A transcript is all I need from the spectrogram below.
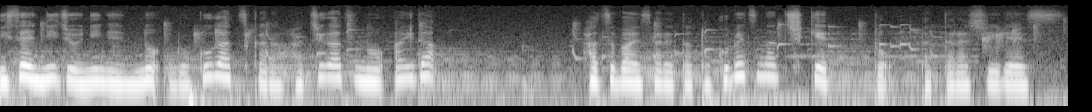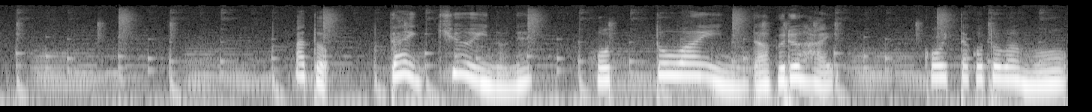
2022年の6月から8月の間発売された特別なチケットだったらしいですあと第9位のねホットワインダブルハイこういった言葉も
